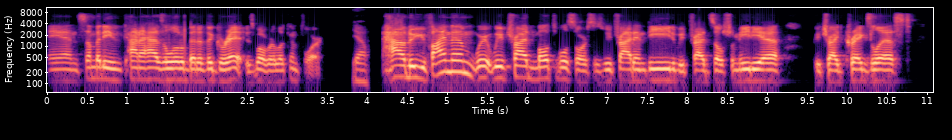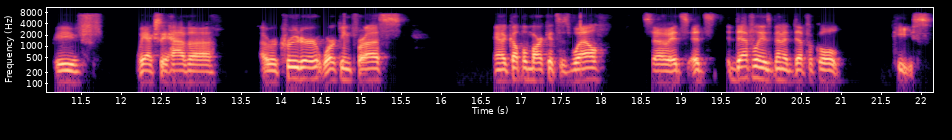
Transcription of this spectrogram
and somebody who kind of has a little bit of the grit is what we're looking for. Yeah. How do you find them? we have tried multiple sources. We've tried Indeed. We've tried social media. We tried Craigslist. We've we actually have a a recruiter working for us in a couple markets as well. So it's it's it definitely has been a difficult piece.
